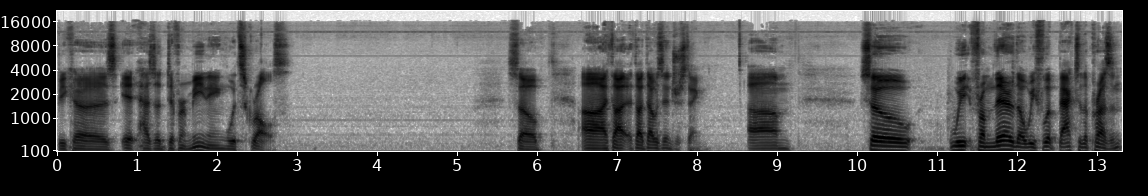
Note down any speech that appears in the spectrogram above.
Because it has a different meaning with Skrulls. So uh, I thought I thought that was interesting. Um, so we from there though we flip back to the present,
